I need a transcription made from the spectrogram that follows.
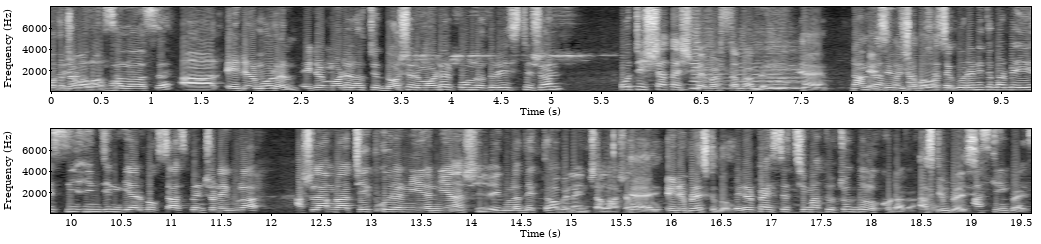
কতটা ভালো আছে। ভালো আছে। আর এইটার মডেল এটার মডেল হচ্ছে দশের মডেল পনেরোতে রেজিস্ট্রেশন পঁচিশ সাতাশ পেপারসটা পাবে। হ্যাঁ নাম এসি সব সাথে করে নিতে পারবে AC engine gear box suspension এগুলা আসলে আমরা চেক করে নিয়ে নিয়ে আসি। এগুলা দেখতে হবে না ইনশাল্লাহ আশা হ্যাঁ এইটার প্রাইস কত? এটার প্রাইস হচ্ছে মাত্র চোদ্দ লক্ষ টাকা। আস্কিং প্রাইস আস্কিং প্রাইস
